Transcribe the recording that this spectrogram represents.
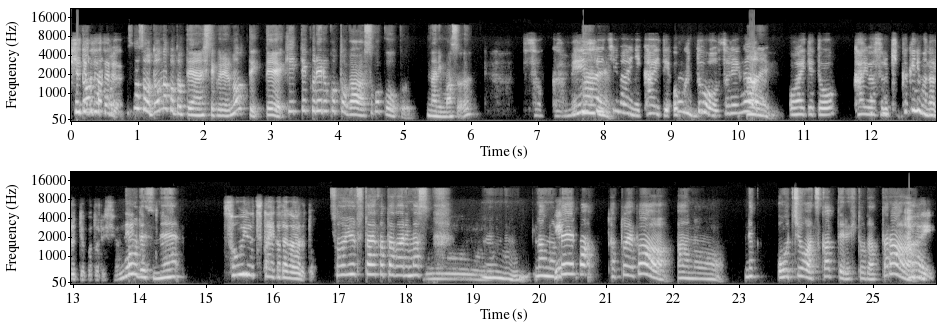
聞いてくださる。そうそう、どんなこと提案してくれるの？って言って、聞いてくれることがすごく多くなります？そっか、名刺一枚に書いておくと、それがはい。お相手と会話するきっかけにもなるっていうことですよね。そうですね。そういう伝え方があると。そういう伝え方があります。う。うんん。なので、まあ、例えば、あの、ね、お家を扱ってる人だったら、はい。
